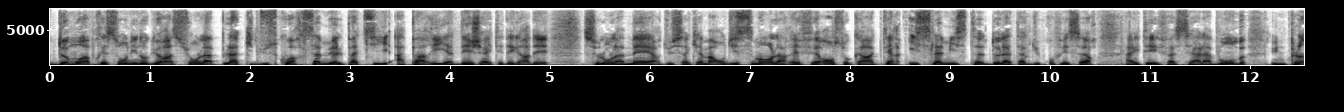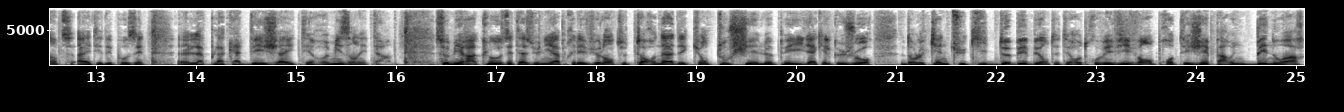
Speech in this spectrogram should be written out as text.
Deux mois après son inauguration, la plaque du square Samuel Paty à Paris a déjà été dégradée. Selon la maire du 5e arrondissement, la référence au caractère islamiste de l'attaque du professeur a été effacée à la bombe. Une plainte a été déposée. La plaque a déjà été remise en état. Ce miracle aux États-Unis après les violentes tornades qui ont touché le pays il y a quelques jours. Dans le Kentucky, deux bébés ont été retrouvés vivants, protégés par une baignoire.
